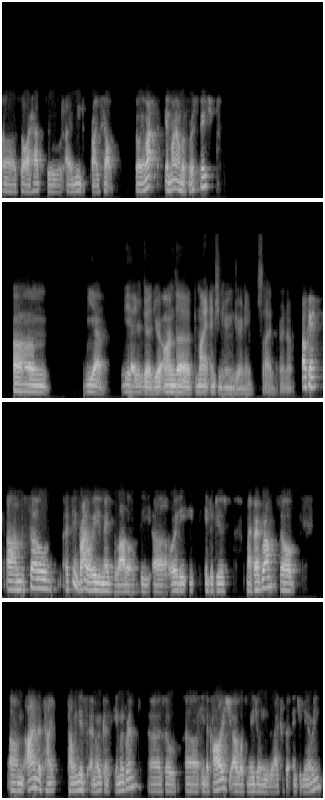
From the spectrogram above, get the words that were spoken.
Uh, so I have to, I need Brian's help. So am I, am I on the first page? Um, yeah, yeah, you're good. You're on the my engineering journey slide right now. Okay. Um, so I think Brian already made a lot of the, uh, already introduced my background. So um, I'm a Taiwanese American immigrant. Uh, so uh, in the college, I was majoring in electrical engineering.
